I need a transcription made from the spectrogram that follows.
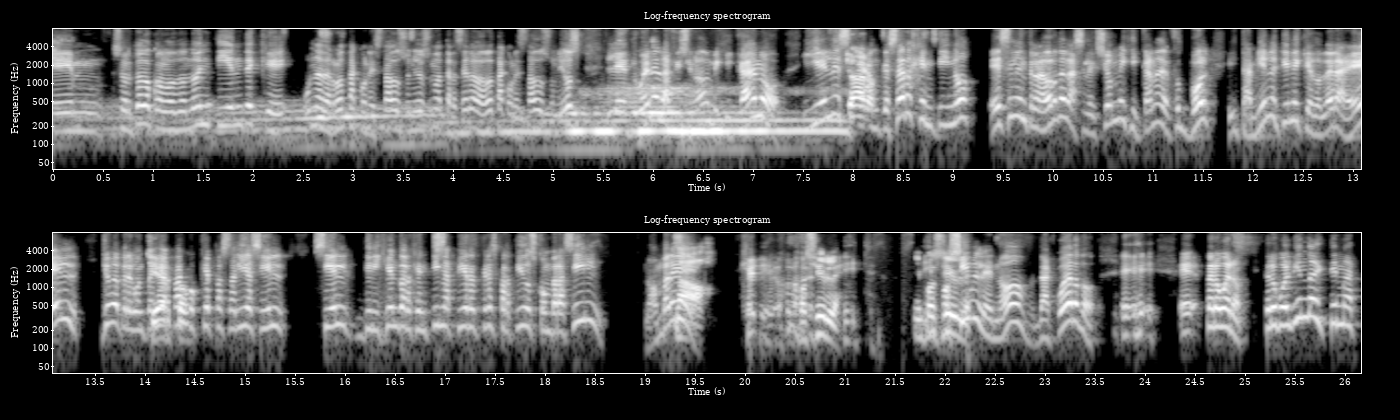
Eh, sobre todo cuando no entiende que una derrota con Estados Unidos, una tercera derrota con Estados Unidos, le duele al aficionado mexicano. Y él es, claro. aunque sea argentino, es el entrenador de la selección mexicana de fútbol y también le tiene que doler a él. Yo me preguntaría, Cierto. Paco, ¿qué pasaría si él, si él dirigiendo a Argentina pierde tres partidos con Brasil? No, hombre. No. Imposible. Imposible, ¿no? De acuerdo. Eh, eh, pero bueno, pero volviendo al tema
